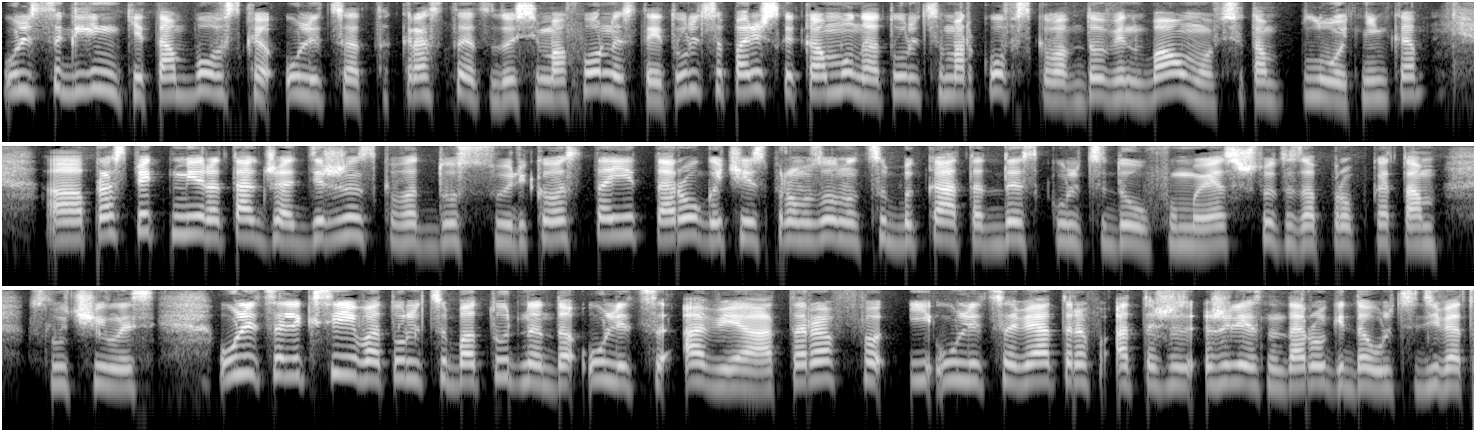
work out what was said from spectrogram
Улица Глинки, Тамбовская улица от Крастец до Семафорной стоит. Улица Парижской коммуны от улицы Марковского до Винбаума, все там плотненько. А, проспект Мира также от Дзержинского до Сурикова стоит. Дорога через промзону ЦБК от Деск улицы до УФМС. Что это за пробка там случилась? Улица Алексеева от улицы Батурина до улицы Авиаторов. И улица Авиаторов от железной дороги до улицы 9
